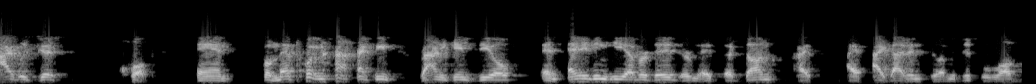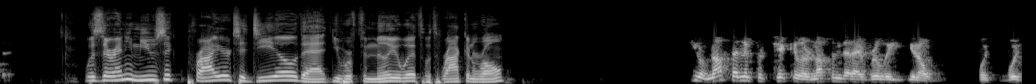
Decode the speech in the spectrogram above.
I was just hooked. And from that point on, I mean, Ronnie James Dio and anything he ever did or, or done, I, I, I got into. I mean, just loved it. Was there any music prior to Dio that you were familiar with with rock and roll? You know, nothing in particular, nothing that I really, you know, was was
